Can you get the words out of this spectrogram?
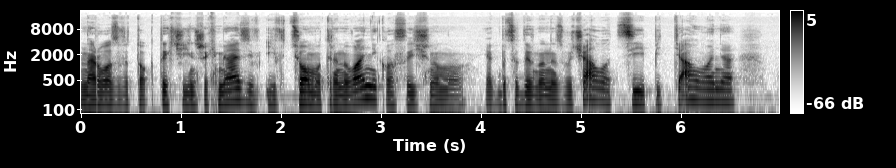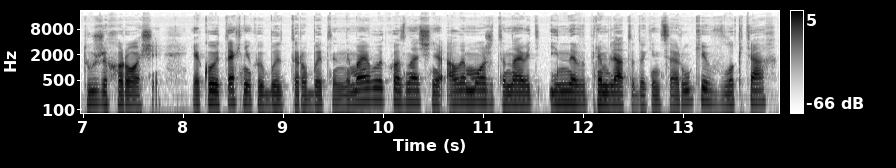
на розвиток тих чи інших м'язів. І в цьому тренуванні класичному, як би це дивно не звучало, ці підтягування дуже хороші. Якою технікою будете робити, не має великого значення, але можете навіть і не випрямляти до кінця руки в локтях.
